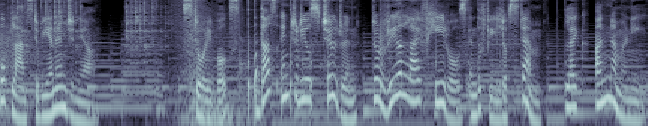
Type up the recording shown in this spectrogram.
who plans to be an engineer. Storybooks thus introduce children to real-life heroes in the field of STEM like Anna Mani,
